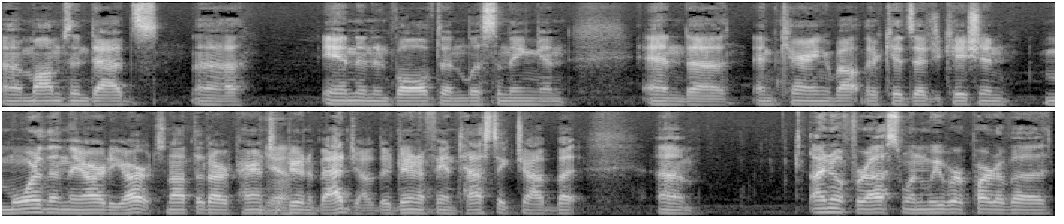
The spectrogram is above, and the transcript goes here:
uh, moms and dads uh, in and involved and listening and and uh, and caring about their kids' education more than they already are. It's not that our parents Yeah. are doing a bad job; they're doing a fantastic job. But um, I know for us, when we were part of a,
